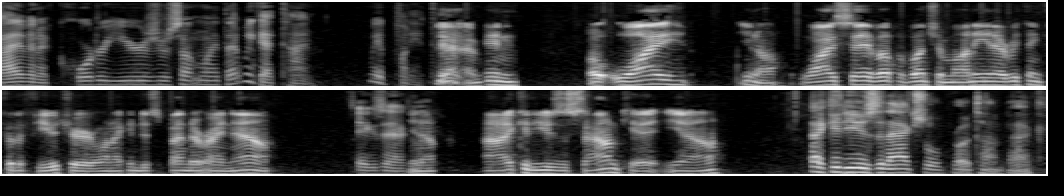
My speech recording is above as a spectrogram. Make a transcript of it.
Five and a quarter years or something like that. We got time. We have plenty of time. Yeah, I mean, oh, why, you know, why save up a bunch of money and everything for the future when I can just spend it right now? Exactly. You know, I could use a sound kit. You know, I could use an actual proton pack.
